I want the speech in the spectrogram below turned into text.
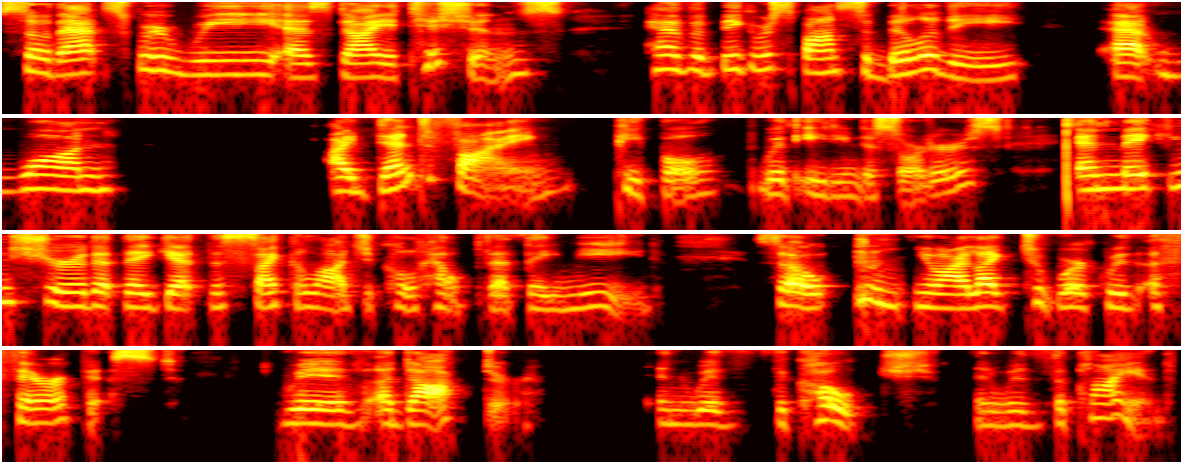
So that's where we, as dietitians, have a big responsibility at one, identifying people with eating disorders and making sure that they get the psychological help that they need. So, you know, I like to work with a therapist with a doctor and with the coach and with the client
